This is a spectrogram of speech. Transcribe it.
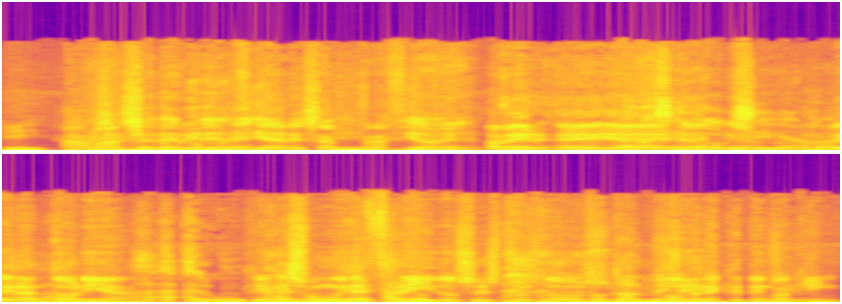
¿Y? A base de evidenciar esas fracciones. A ver, eh, A base eh, del eh, a ver, Antonia, a- a- algún- que, que son muy descreídos estos dos Totalmente. jóvenes que tengo aquí.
